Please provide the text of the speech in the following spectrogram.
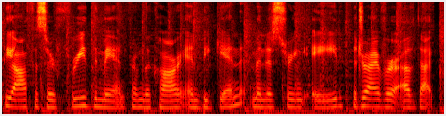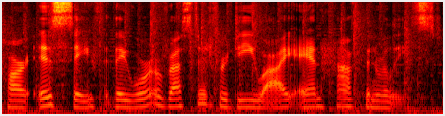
The officer freed the man from the car and began administering aid. The driver of that car is safe. They were arrested for DUI and have been released.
